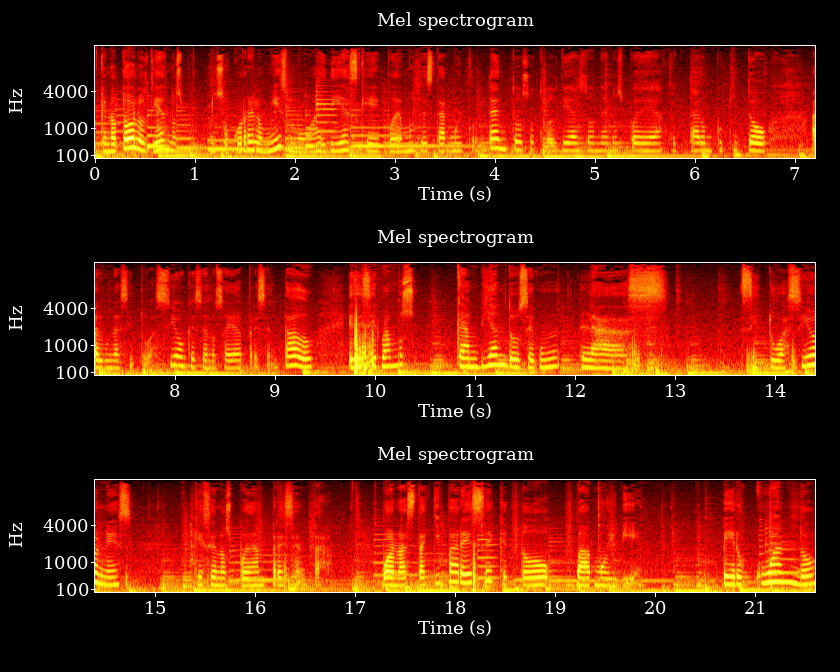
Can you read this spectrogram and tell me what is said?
porque no todos los días nos, ocurre lo mismo. Hay días que podemos estar muy contentos, otros días donde nos puede afectar un poquito alguna situación que se nos haya presentado. Es decir, vamos cambiando según las situaciones que se nos puedan presentar. Bueno, hasta aquí parece que todo va muy bien. Pero cuando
